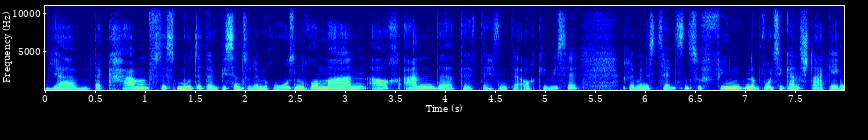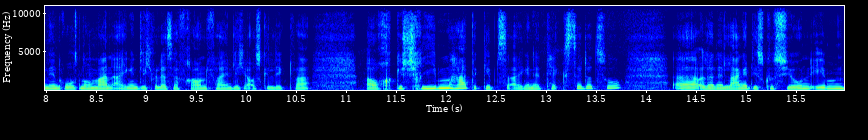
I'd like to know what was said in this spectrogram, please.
ja, der Kampf, das mutet ein bisschen zu dem Rosenroman auch an. Da, da, da sind ja auch gewisse Reminiszenzen zu finden, obwohl sie ganz stark gegen den Rosenroman eigentlich, weil er sehr frauenfeindlich ausgelegt war, auch geschrieben hat. Da gibt es eigene Texte dazu äh, oder eine lange Diskussion eben,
